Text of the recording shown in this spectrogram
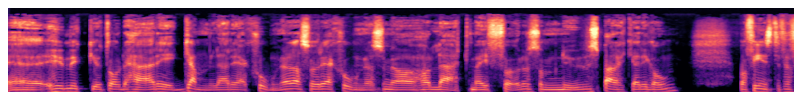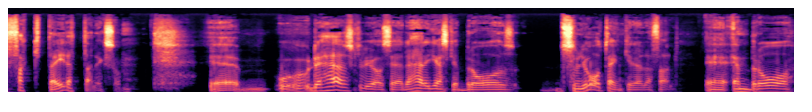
Eh, hur mycket av det här är gamla reaktioner, alltså reaktioner som jag har lärt mig förr som nu sparkar igång? Vad finns det för fakta i detta liksom? Eh, och det här skulle jag säga, det här är ganska bra, som jag tänker i alla fall, eh, en bra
